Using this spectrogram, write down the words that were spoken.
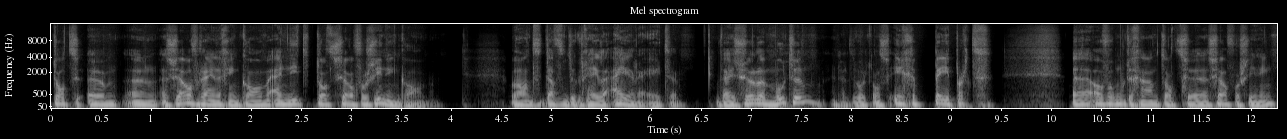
tot um, een zelfreiniging komen en niet tot zelfvoorziening komen. Want dat is natuurlijk het hele eieren eten. Wij zullen moeten, en dat wordt ons ingepeperd, uh, over moeten gaan tot uh, zelfvoorziening.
